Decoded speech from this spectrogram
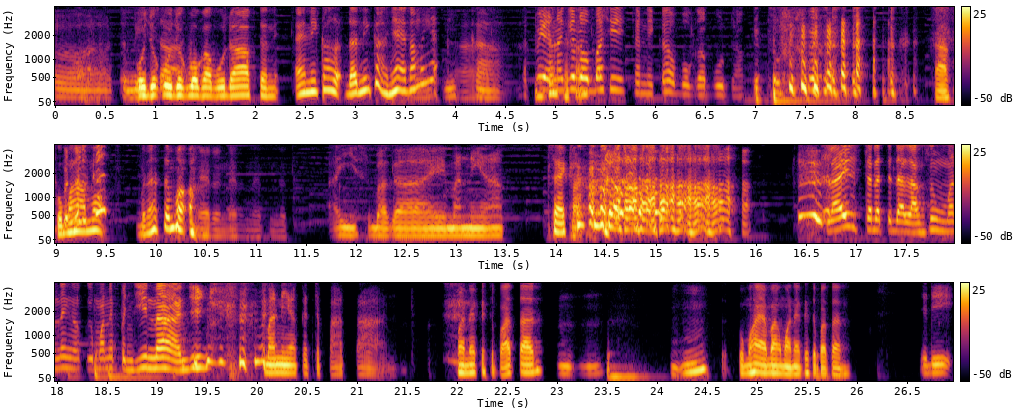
Eh, bisa. ujuk-ujuk boga budak dan eh nikah dan nikahnya eta mah nya. nikah. tapi enaknya loba sih can nikah boga budak gitu. Nah, kumaha mau bener tuh mau Bener, bener, bener, bener. Ai sebagai maniak seks. Lain secara tidak langsung mana ngaku mana penjina anjing. maniak kecepatan. mana kecepatan? Heeh. Heeh. Kumaha emang mana kecepatan? Jadi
